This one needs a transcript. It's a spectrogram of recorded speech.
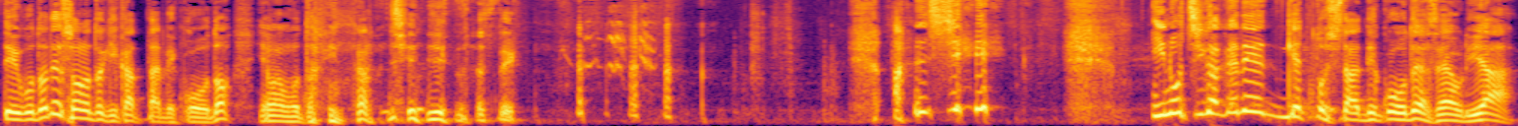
ということで、その時買ったレコード、山本リンダの人事させて。安心命がけでゲットしたレコードやさよりや。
